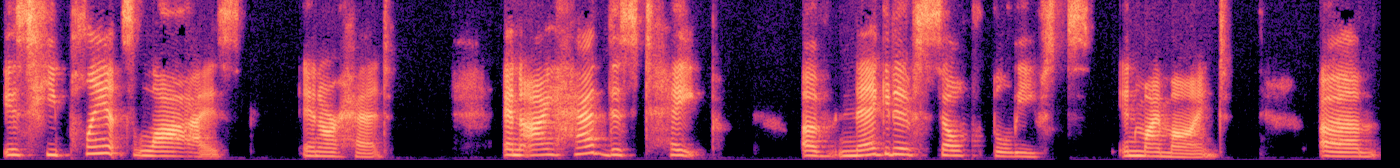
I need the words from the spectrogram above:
is he plants lies in our head. And I had this tape of negative self beliefs in my mind um,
